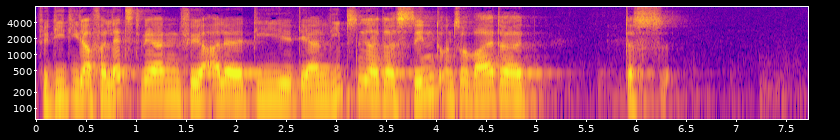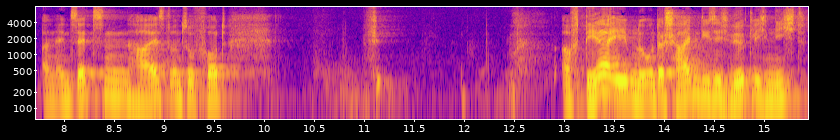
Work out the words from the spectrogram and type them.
für die, die da verletzt werden, für alle, die, deren Liebsten das sind und so weiter, das an Entsetzen heißt und so fort, auf der Ebene unterscheiden die sich wirklich nicht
